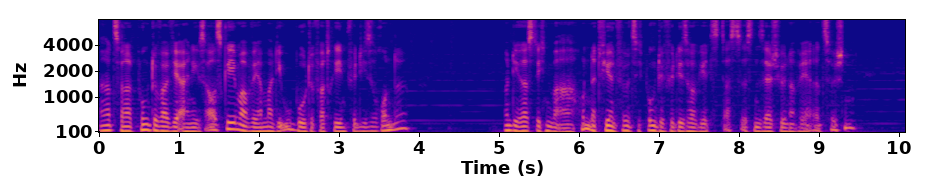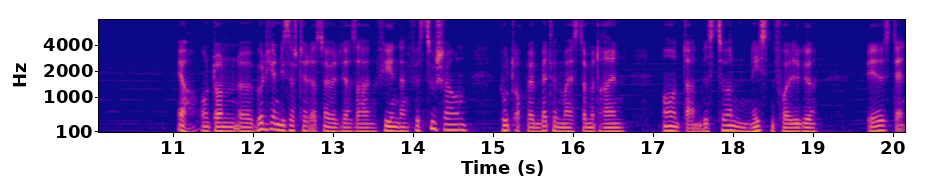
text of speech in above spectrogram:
Ja, 200 Punkte, weil wir einiges ausgeben, aber wir haben mal die U-Boote vertrieben für diese Runde. Und die restlichen war 154 Punkte für die Sowjets. Das ist ein sehr schöner Wert inzwischen. Ja, und dann äh, würde ich an dieser Stelle erstmal wieder sagen, vielen Dank fürs Zuschauen. Guckt auch beim Battlemeister mit rein. Und dann bis zur nächsten Folge. Bis denn.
